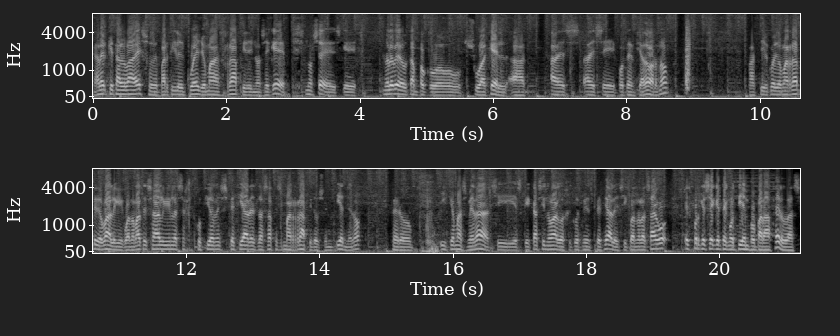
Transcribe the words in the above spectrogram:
A ver qué tal va eso de partir el cuello más rápido y no sé qué. No sé, es que no le veo tampoco su aquel a, ese potenciador, ¿no? Partir el cuello más rápido, vale, que cuando mates a alguien las ejecuciones especiales las haces más rápido, se entiende, ¿no? Pero, ¿y qué más me da? Si es que casi no hago ejecuciones especiales y cuando las hago es porque sé que tengo tiempo para hacerlas.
